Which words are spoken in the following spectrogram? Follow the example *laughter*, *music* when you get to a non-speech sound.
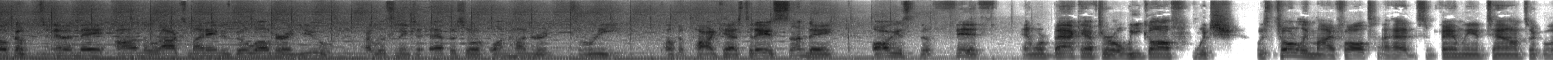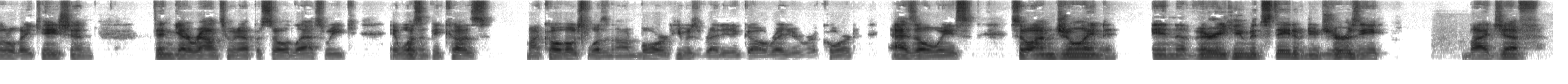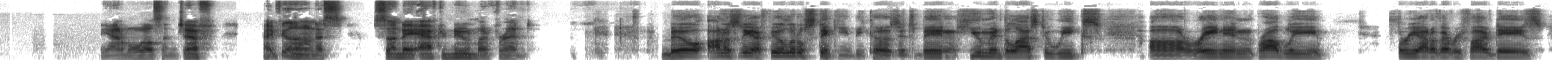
Welcome to MMA on the Rocks. My name is Bill Welker, and you are listening to episode 103 of the podcast. Today is Sunday, August the 5th, and we're back after a week off, which was totally my fault. I had some family in town, took a little vacation, didn't get around to an episode last week. It wasn't because my co host wasn't on board, he was ready to go, ready to record, as always. So I'm joined in a very humid state of New Jersey by Jeff, the Animal Wilson. Jeff, how you feeling on this Sunday afternoon, my friend? Bill, honestly, I feel a little sticky because it's been humid the last two weeks, uh, raining probably three out of every five days.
